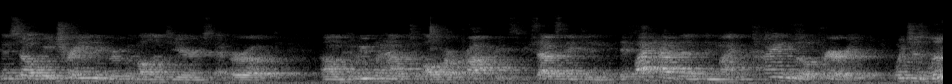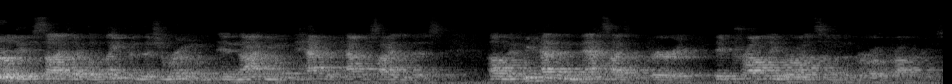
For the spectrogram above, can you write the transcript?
And so we trained a group of volunteers at Burr Oak, um, and we went out to all of our properties because I was thinking, if I have them in my tiny little prairie, which is literally the size, like the length of this room, and not know half half the size of this, um, if we had them that size of a prairie, they probably were on some of the Oak properties.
